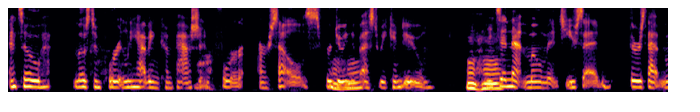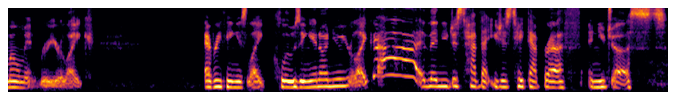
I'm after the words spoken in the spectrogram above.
and so most importantly having compassion for ourselves for doing mm-hmm. the best we can do Mm-hmm. It's in that moment, you said. There's that moment where you're like, everything is like closing in on you. You're like, ah, and then you just have that, you just take that breath and you just,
